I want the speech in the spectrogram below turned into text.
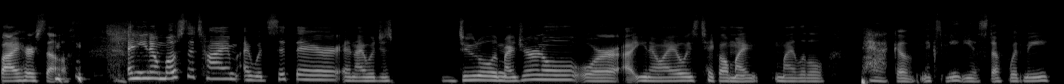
by herself. And you know most of the time i would sit there and i would just doodle in my journal or you know i always take all my my little pack of mixed media stuff with me.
